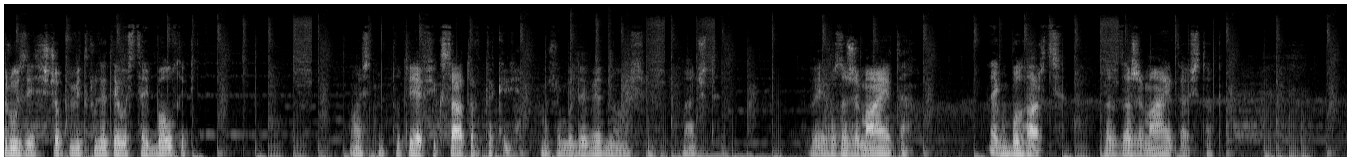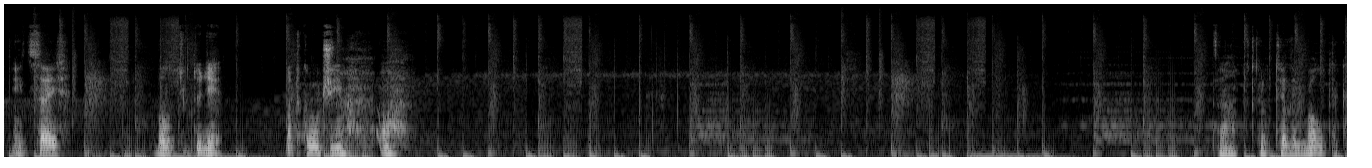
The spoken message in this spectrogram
Друзі, щоб відкрутити ось цей болтик, ось тут є фіксатор такий, може буде видно ось. Бачите? Ви його зажимаєте, як в болгарці. Зажимаєте ось так. І цей болтик тоді відкручуємо. Так, відкрутили болтик.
